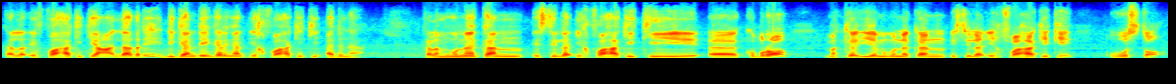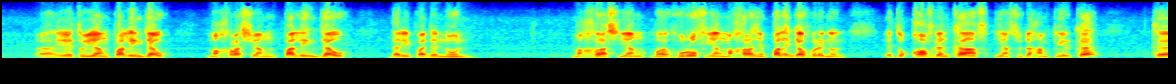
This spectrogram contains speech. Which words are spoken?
kalau ikhfa hakiki a'la tadi digandingkan dengan ikhfa hakiki adna. Kalau menggunakan istilah ikhfa hakiki uh, kubra, maka ia menggunakan istilah ikhfa hakiki wusta. Uh, iaitu yang paling jauh, makhraj yang paling jauh daripada nun. Makhraj yang huruf yang makhrajnya paling jauh daripada nun. Iaitu qaf dan kaf yang sudah hampir ke ke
